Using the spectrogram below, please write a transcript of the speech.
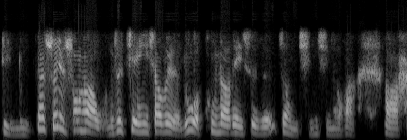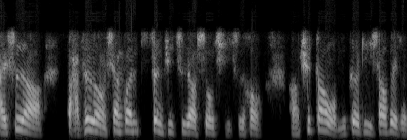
定论，那所以说哈，我们是建议消费者如果碰到类似的这种情形的话，啊，还是啊把这种相关证据资料收齐之后。啊，去到我们各地消费者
